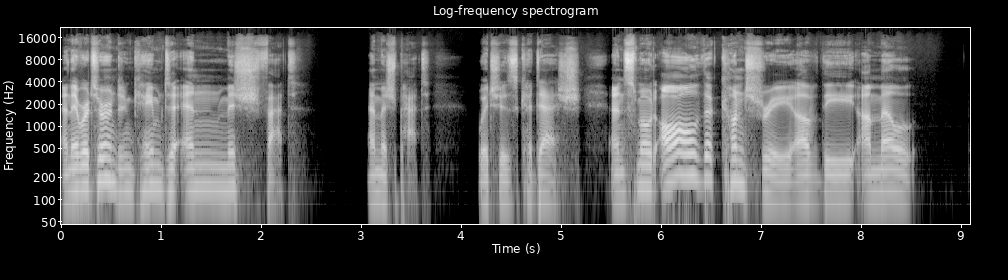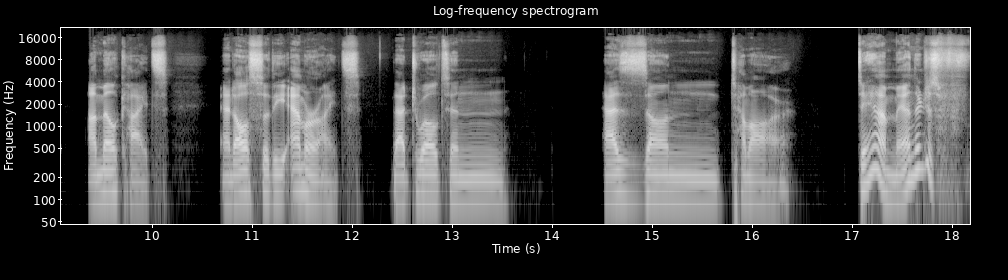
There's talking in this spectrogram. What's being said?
And they returned and came to En Mishpat, Emishpat, which is Kadesh, and smote all the country of the Amel, Amalkites, and also the Amorites that dwelt in Hazon Tamar. Damn, man, they're just f-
